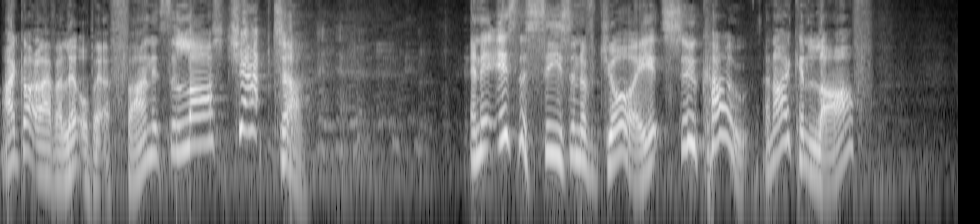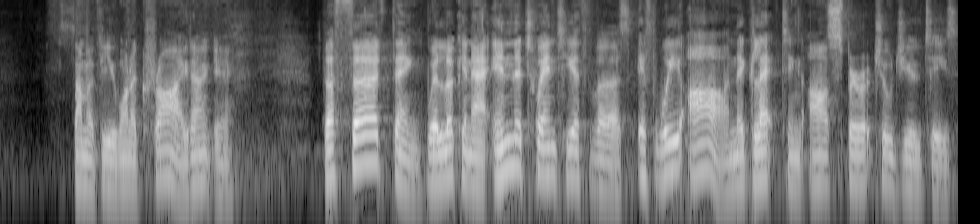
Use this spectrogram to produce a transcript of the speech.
I got to have a little bit of fun. It's the last chapter. And it is the season of joy. It's Sukkot. And I can laugh. Some of you want to cry, don't you? The third thing we're looking at in the 20th verse if we are neglecting our spiritual duties,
